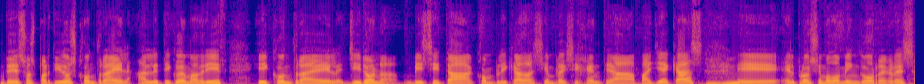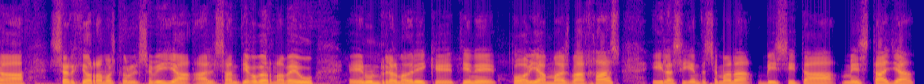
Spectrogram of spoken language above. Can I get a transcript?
de esos partidos contra el Atlético de Madrid y contra el Girona. Visita complicada, siempre exigente a Vallecas. Eh, el próximo domingo regresa Sergio Ramos con el Sevilla al Santiago Bernabéu en un Real Madrid que tiene todavía más bajas y la siguiente semana visita Mestalla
